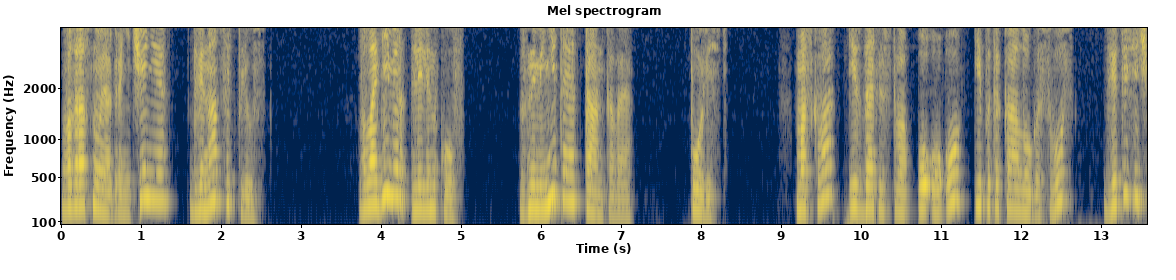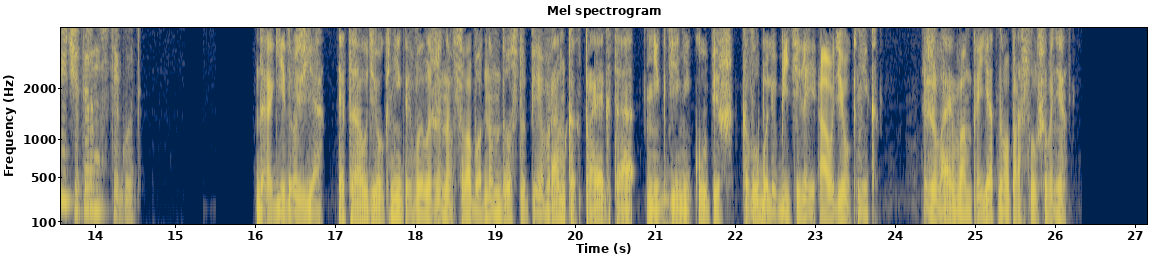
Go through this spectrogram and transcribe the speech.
Возрастное ограничение 12+. Владимир Леленков. Знаменитая танковая. Повесть. Москва. Издательство ООО «ИПТК Логос ВОЗ», 2014 год. Дорогие друзья, эта аудиокнига выложена в свободном доступе в рамках проекта «Нигде не купишь» Клуба любителей аудиокниг. Желаем вам приятного прослушивания.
